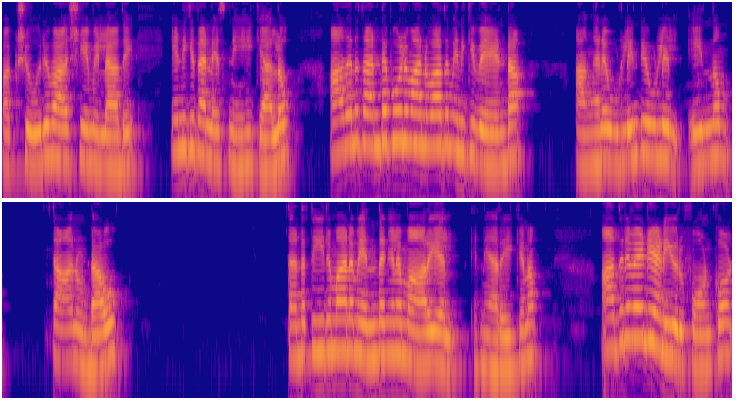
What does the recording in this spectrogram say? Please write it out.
പക്ഷെ ഒരു വാശിയുമില്ലാതെ എനിക്ക് തന്നെ സ്നേഹിക്കാലോ? അതിന് തന്റെ പോലും അനുവാദം എനിക്ക് വേണ്ട. അങ്ങനെ ഉള്ളിന്റെ ഉള്ളിൽ എന്നും താനുണ്ടാവും തന്റെ തീരുമാനം എന്തെങ്കിലും മാറിയാൽ എന്നെ അറിയിക്കണം. അതിനുവേണ്ടിയാണ് ഈ ഒരു ഫോൺ കോൾ.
